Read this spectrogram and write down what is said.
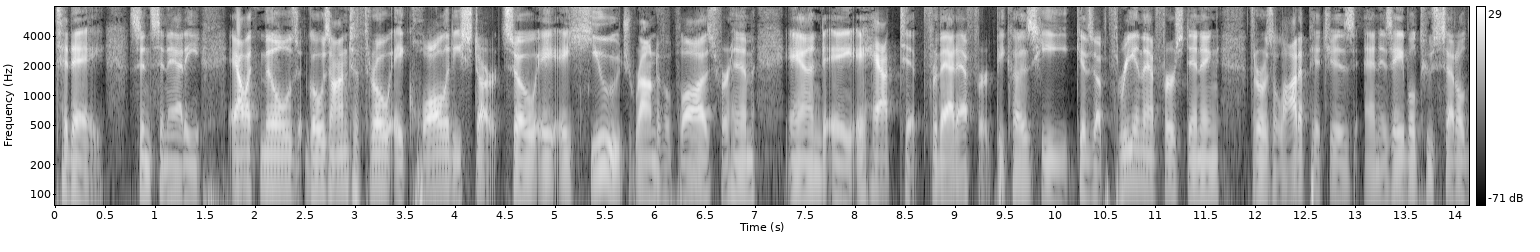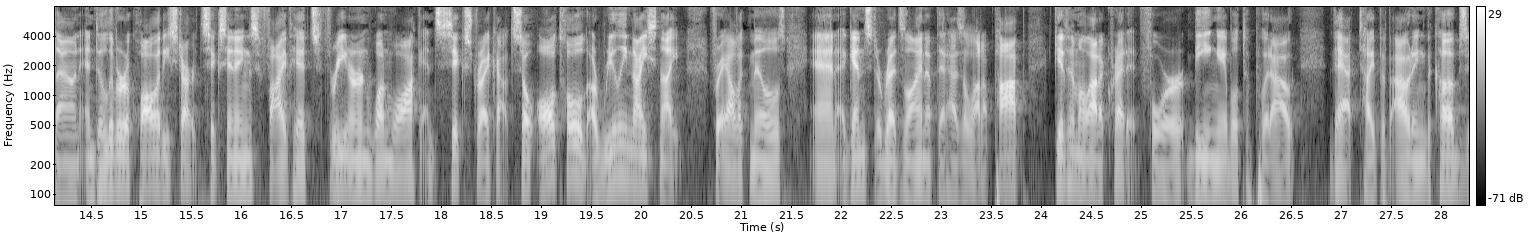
today, Cincinnati. Alec Mills goes on to throw a quality start. So a, a huge round of applause for him and a, a hat tip for that effort because he gives up three in that first inning, throws a lot of pitches, and is able to settle down and deliver a quality start. Six innings, five hits, three earned, one walk, and six strikeouts. So all told, a really nice night for Alec Mills. And against a Reds lineup that has a lot of pop, give him a lot of credit for being able to put out that type of outing. The Cubs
